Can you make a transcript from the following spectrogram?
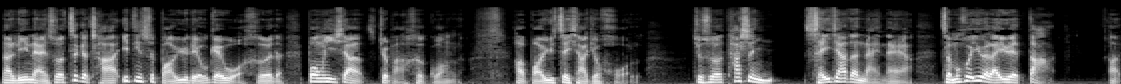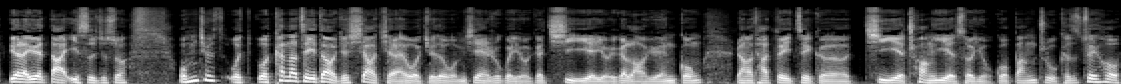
那李奶奶说：“这个茶一定是宝玉留给我喝的。”嘣一下就把它喝光了。好，宝玉这下就火了，就说：“他是谁家的奶奶啊？怎么会越来越大？”啊，越来越大，意思就是说，我们就我我看到这一段我就笑起来。我觉得我们现在如果有一个企业有一个老员工，然后他对这个企业创业的时候有过帮助，可是最后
